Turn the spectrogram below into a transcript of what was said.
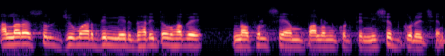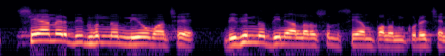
আল্লাহ রসুল জুমার দিন নির্ধারিতভাবে নফল শ্যাম পালন করতে নিষেধ করেছেন। শ্যামের বিভিন্ন নিয়ম আছে, বিভিন্ন দিনে আল্লাহ রসুল শ্যাম পালন করেছেন।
